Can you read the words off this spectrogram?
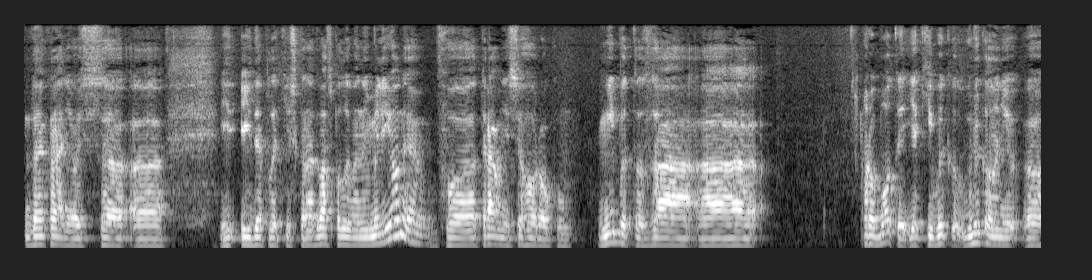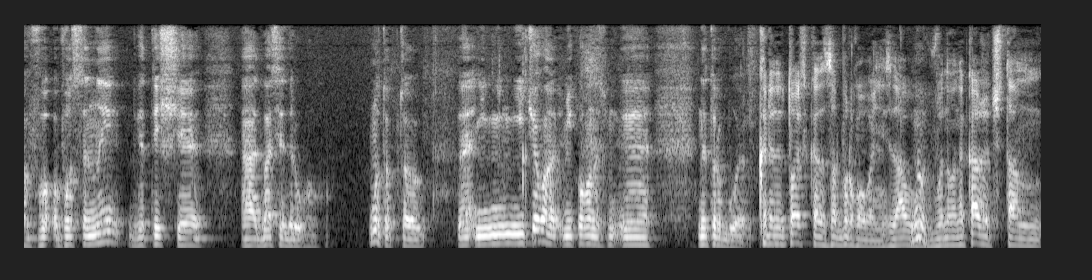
на екрані ось йде платіжка на 2,5 мільйони в травні цього року, нібито за е, роботи, які вик- виконані е, восени 2022-го. Ну тобто е, ні- ні- нічого нікого не, е, не турбує. Кредиторська заборгованість. Да? Вони, вони кажуть, що там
